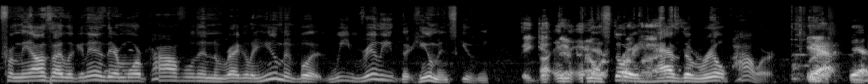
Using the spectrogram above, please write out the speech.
from the outside looking in, they're more powerful than the regular human. But we really, the human, excuse me, they get uh, in, in that story has the real power. Yeah, yeah.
